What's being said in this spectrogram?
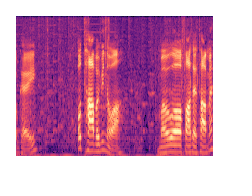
OK，個塔喺邊度啊？唔係喎，化石塔咩？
